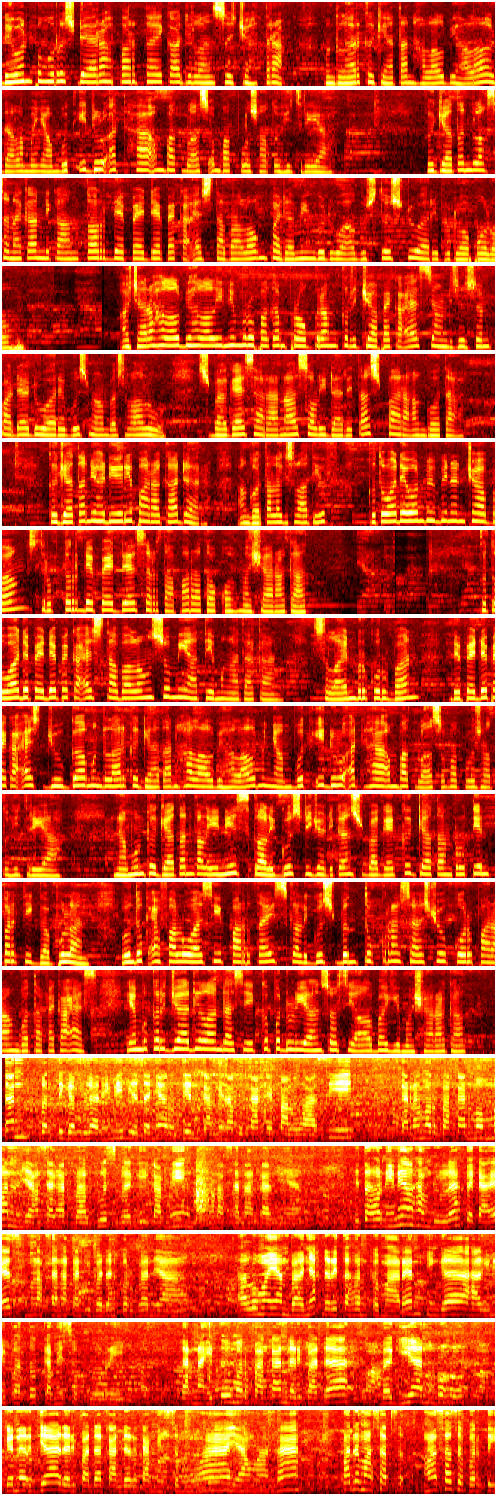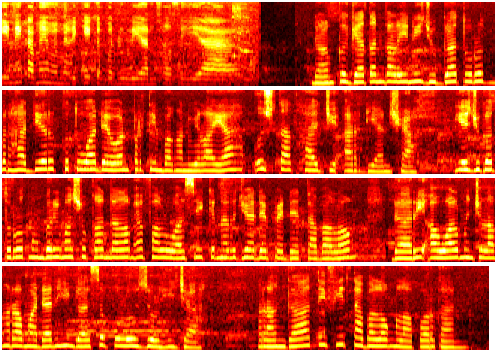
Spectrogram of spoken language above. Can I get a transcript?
Dewan Pengurus Daerah Partai Keadilan Sejahtera menggelar kegiatan halal bihalal dalam menyambut Idul Adha 1441 Hijriah. Kegiatan dilaksanakan di kantor DPD PKS Tabalong pada Minggu 2 Agustus 2020. Acara halal bihalal ini merupakan program kerja PKS yang disusun pada 2019 lalu sebagai sarana solidaritas para anggota. Kegiatan dihadiri para kader, anggota legislatif, ketua Dewan Pimpinan Cabang, struktur DPD, serta para tokoh masyarakat. Ketua DPD PKS Tabalong Sumiati mengatakan, selain berkurban, DPD PKS juga menggelar kegiatan halal bihalal menyambut Idul Adha 1441 Hijriah. Namun kegiatan kali ini sekaligus dijadikan sebagai kegiatan rutin per tiga bulan untuk evaluasi partai sekaligus bentuk rasa syukur para anggota PKS yang bekerja dilandasi kepedulian sosial bagi masyarakat. Dan per tiga bulan ini biasanya rutin kami lakukan evaluasi karena merupakan momen yang sangat bagus bagi kami untuk melaksanakannya. Di tahun ini Alhamdulillah PKS melaksanakan ibadah korban yang uh, lumayan banyak dari tahun kemarin hingga hal ini patut kami syukuri. Karena itu merupakan daripada bagian kinerja daripada kader kami semua yang mana pada masa masa seperti ini kami memiliki kepedulian sosial. Dalam kegiatan kali ini juga turut berhadir Ketua Dewan Pertimbangan Wilayah Ustadz Haji Ardiansyah. Ia juga turut memberi masukan dalam evaluasi kinerja DPD Tabalong dari awal menjelang Ramadan hingga 10 Zulhijjah. Rangga TV Tabalong melaporkan.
